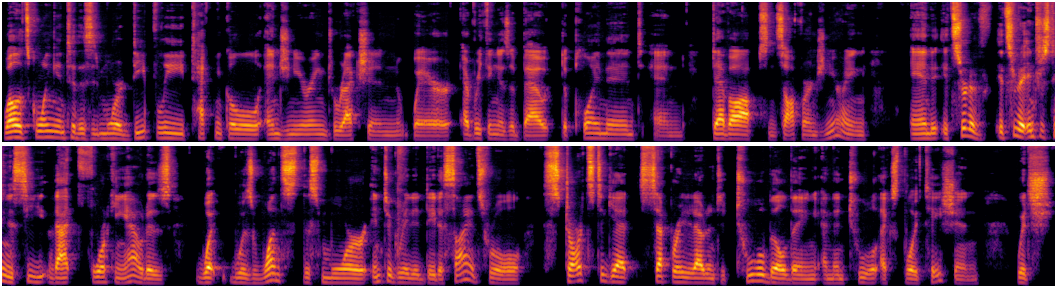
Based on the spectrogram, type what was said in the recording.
well, it's going into this more deeply technical engineering direction where everything is about deployment and DevOps and software engineering. And it's sort of it's sort of interesting to see that forking out as what was once this more integrated data science role starts to get separated out into tool building and then tool exploitation, which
